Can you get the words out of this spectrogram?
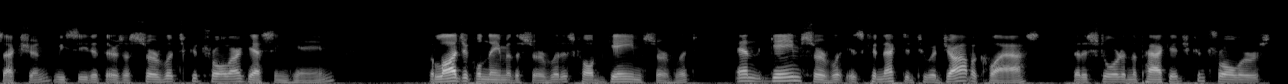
section, we see that there's a servlet to control our guessing game. The logical name of the servlet is called game servlet, and the game servlet is connected to a Java class that is stored in the package controllers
